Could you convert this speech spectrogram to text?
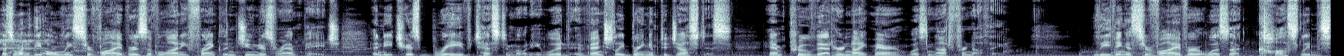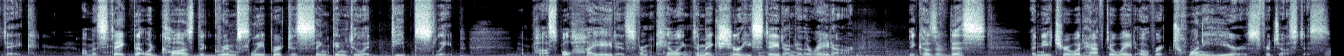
As one of the only survivors of Lonnie Franklin Jr.'s rampage, Anitra's brave testimony would eventually bring him to justice and prove that her nightmare was not for nothing. Leaving a survivor was a costly mistake, a mistake that would cause the grim sleeper to sink into a deep sleep, a possible hiatus from killing to make sure he stayed under the radar. Because of this, Anitra would have to wait over 20 years for justice.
